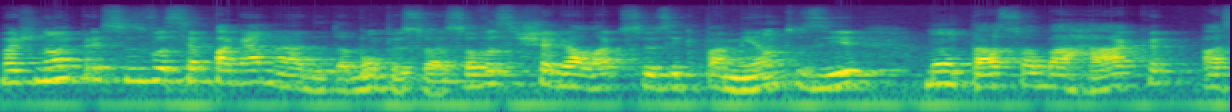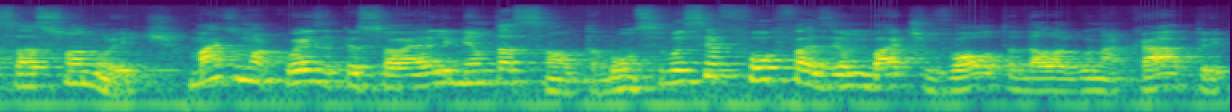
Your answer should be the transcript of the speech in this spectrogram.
mas não é preciso você pagar nada, tá bom, pessoal? É só você chegar lá com seus equipamentos e montar sua barraca, passar a sua noite. Mais uma coisa, pessoal, é a alimentação, tá bom? Se você for fazer um bate-volta da Laguna Capri,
